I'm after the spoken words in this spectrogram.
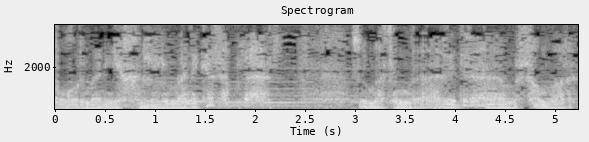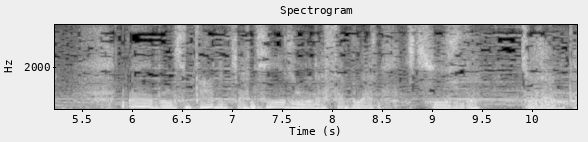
Boğur məni yıxır məni qəzəblər. Zülmətimdə əridirəm şamları Nə edim ki, tab gətirmir əsəblər iki yüzlü görəndə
